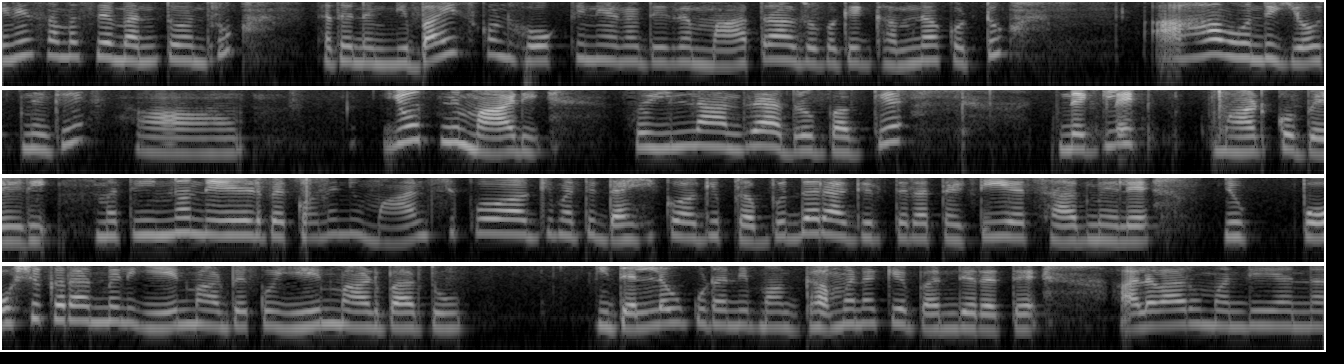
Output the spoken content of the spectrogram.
ಏನೇ ಸಮಸ್ಯೆ ಬಂತು ಅಂದರೂ ಅದನ್ನು ನಿಭಾಯಿಸ್ಕೊಂಡು ಹೋಗ್ತೀನಿ ಅನ್ನೋದಿದ್ರೆ ಮಾತ್ರ ಅದ್ರ ಬಗ್ಗೆ ಗಮನ ಕೊಟ್ಟು ಆ ಒಂದು ಯೋಚನೆಗೆ ಯೋಚನೆ ಮಾಡಿ. ಸೊ ಇಲ್ಲ ಅಂದರೆ ಅದ್ರ ಬಗ್ಗೆ ನೆಗ್ಲೆಕ್ಟ್ ಮಾಡ್ಕೋಬೇಡಿ. ಮತ್ತು ಇನ್ನೊಂದು ಹೇಳಬೇಕು ಅಂದರೆ ನೀವು ಮಾನಸಿಕವಾಗಿ ಮತ್ತು ದೈಹಿಕವಾಗಿ ಪ್ರಬುದ್ಧರಾಗಿರ್ತೀರ ತರ್ಟಿ ಇಯರ್ಸ್ ಆದಮೇಲೆ. ನೀವು ಪೋಷಕರಾದಮೇಲೆ ಏನು ಮಾಡಬೇಕು, ಏನು ಮಾಡಬಾರ್ದು? ಇದೆಲ್ಲವೂ ಕೂಡ ನಿಮ್ಮ ಗಮನಕ್ಕೆ ಬಂದಿರತ್ತೆ. ಹಲವಾರು ಮಂದಿಯನ್ನು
